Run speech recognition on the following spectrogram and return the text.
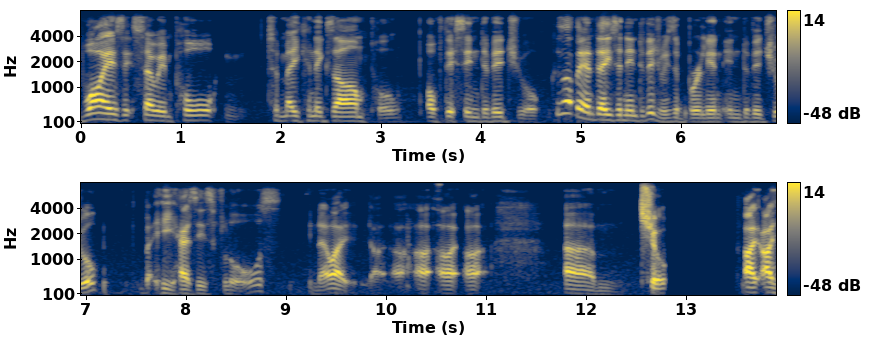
why is it so important to make an example of this individual? Because at the end of the day, he's an individual. He's a brilliant individual, but he has his flaws. You know, I, I, I, I um, sure. I, I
